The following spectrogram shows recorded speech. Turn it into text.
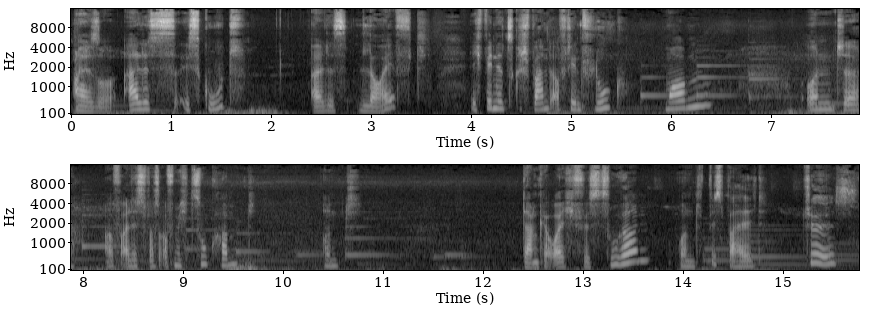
Also alles ist gut, alles läuft. Ich bin jetzt gespannt auf den Flug morgen und äh, auf alles, was auf mich zukommt. Und Danke euch fürs Zuhören und bis bald. Tschüss.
